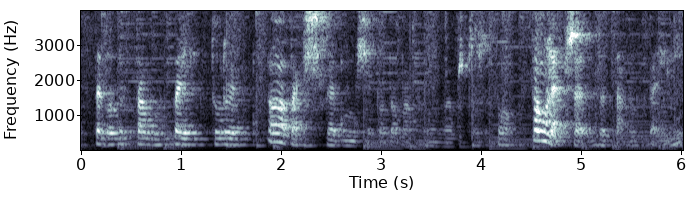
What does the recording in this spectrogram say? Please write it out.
z tego zestawu z Bailey, który no tak średnio mi się podoba, powiem Wam szczerze. Są, są lepsze zestawy w Bailey.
